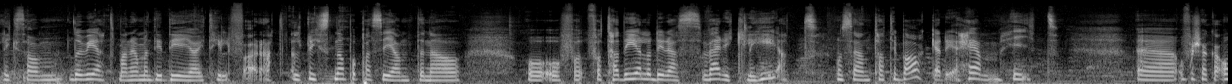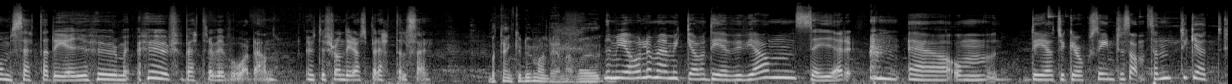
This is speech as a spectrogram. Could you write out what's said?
liksom, då vet man att ja, det är det jag är till för. Att, att lyssna på patienterna och, och, och få, få, ta del av deras verklighet och sen ta tillbaka det hem hit. Eh, och försöka omsätta det i hur, hur förbättrar vi vården utifrån deras berättelser. Vad tänker du Malena? Vad... Nej, men jag håller med mycket av det Vivian säger. eh, om det jag tycker också är intressant. Sen tycker jag att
